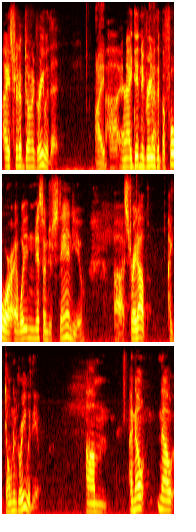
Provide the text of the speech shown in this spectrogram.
I straight up don't agree with it. I uh, and I didn't agree yeah. with it before. I wouldn't misunderstand you. Uh, straight up, I don't agree with you. Um, I know now.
